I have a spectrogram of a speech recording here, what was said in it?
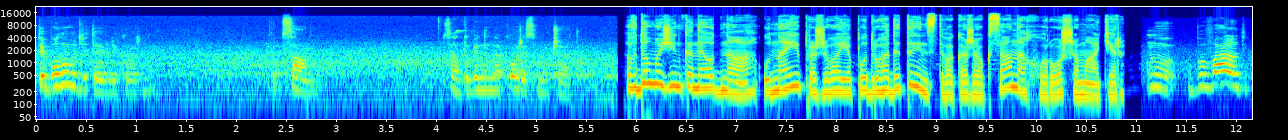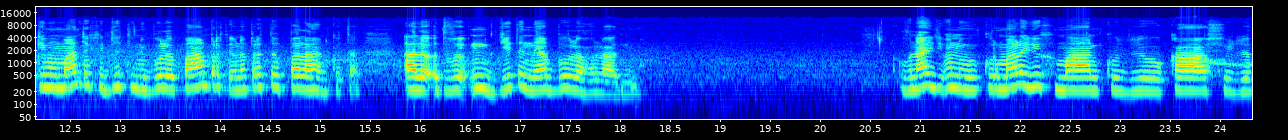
Ти була у дітей в лікарні? Оксана. Оксан, тобі не на користь мовчати. Вдома жінка не одна. У неї проживає подруга дитинства, каже Оксана, хороша матір. ну, бувало такі моменти, що діти не були памперси, вона просто паленку. Але от в- діти не були голодними. Вона ну, кормила їх манкою, кашею.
